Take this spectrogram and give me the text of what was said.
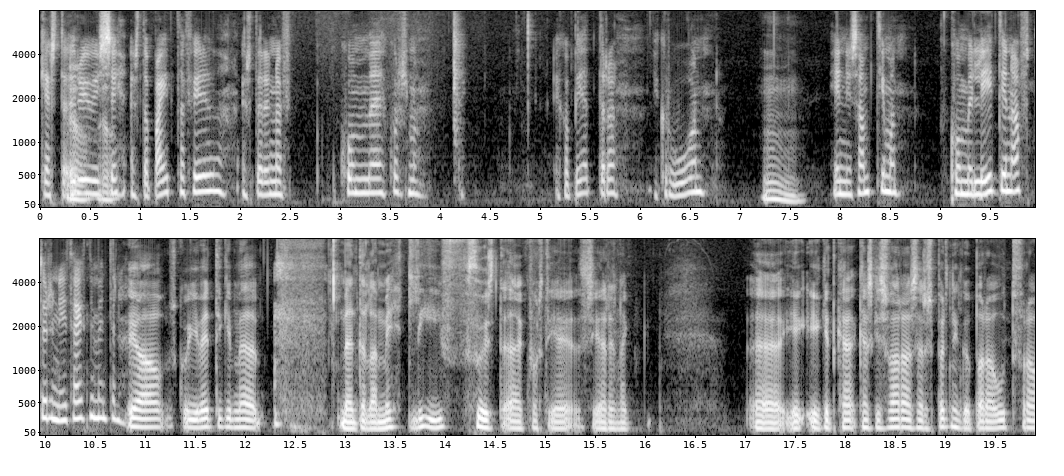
gert Já, öðruvísi erst að bæta fyrir það, erst að reyna að koma með eitthvað svona eitthvað betra, eitthvað von mm. Inn í samtíman komið litin aftur inn í tæknimyndina Já, sko, ég veit ekki með með endalega mitt líf þú veist, eða hvort ég sé að reyna uh, ég, ég get ka kannski svara þessari spurningu bara út frá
